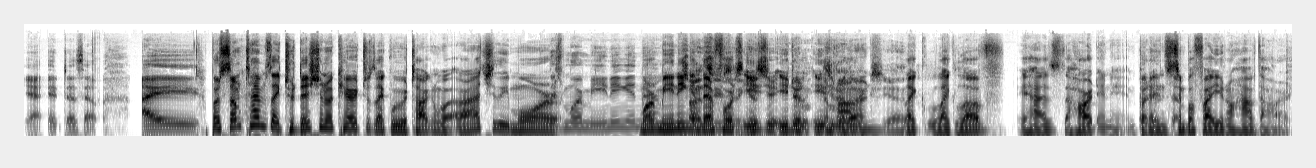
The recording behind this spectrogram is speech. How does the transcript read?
Yeah, it does help. I But sometimes, like traditional characters, like we were talking about, are actually more there's more meaning in more them. meaning, So and it's therefore it's easier easier, mnem- easier to learn. yeah. Like like love, it has the heart in it, but, But in it's a- simplify, you don't have the heart.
